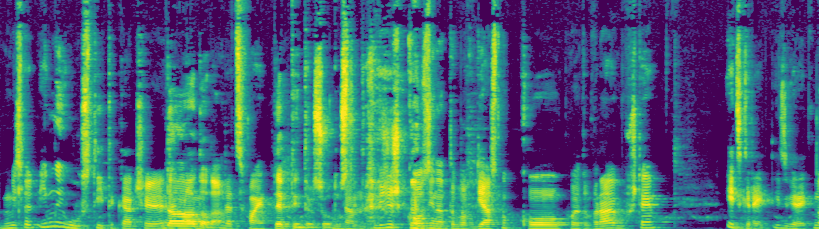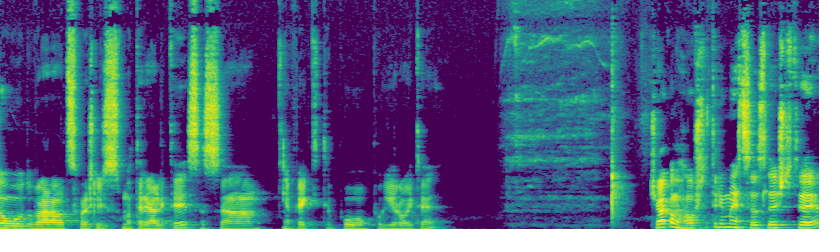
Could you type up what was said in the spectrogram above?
Мисля, има и усти, така че... Да, да, да. That's fine. Теб те интересуват Да, устите. виждаш козината в дясно, колко е добра въобще. It's great, it's great. Много добра работа свършили с материалите, с а, ефектите по, по героите. Чакаме още 3 месеца следващите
